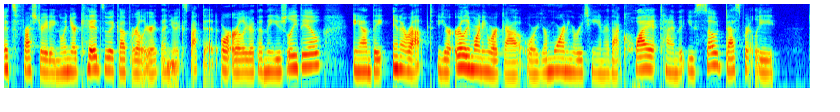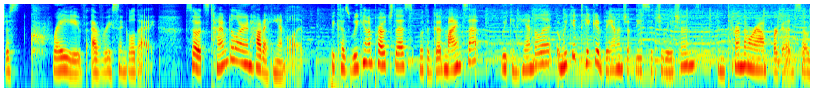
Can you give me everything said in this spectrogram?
It's frustrating when your kids wake up earlier than you expected or earlier than they usually do, and they interrupt your early morning workout or your morning routine or that quiet time that you so desperately just crave every single day. So it's time to learn how to handle it because we can approach this with a good mindset, we can handle it, and we can take advantage of these situations and turn them around for good. So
